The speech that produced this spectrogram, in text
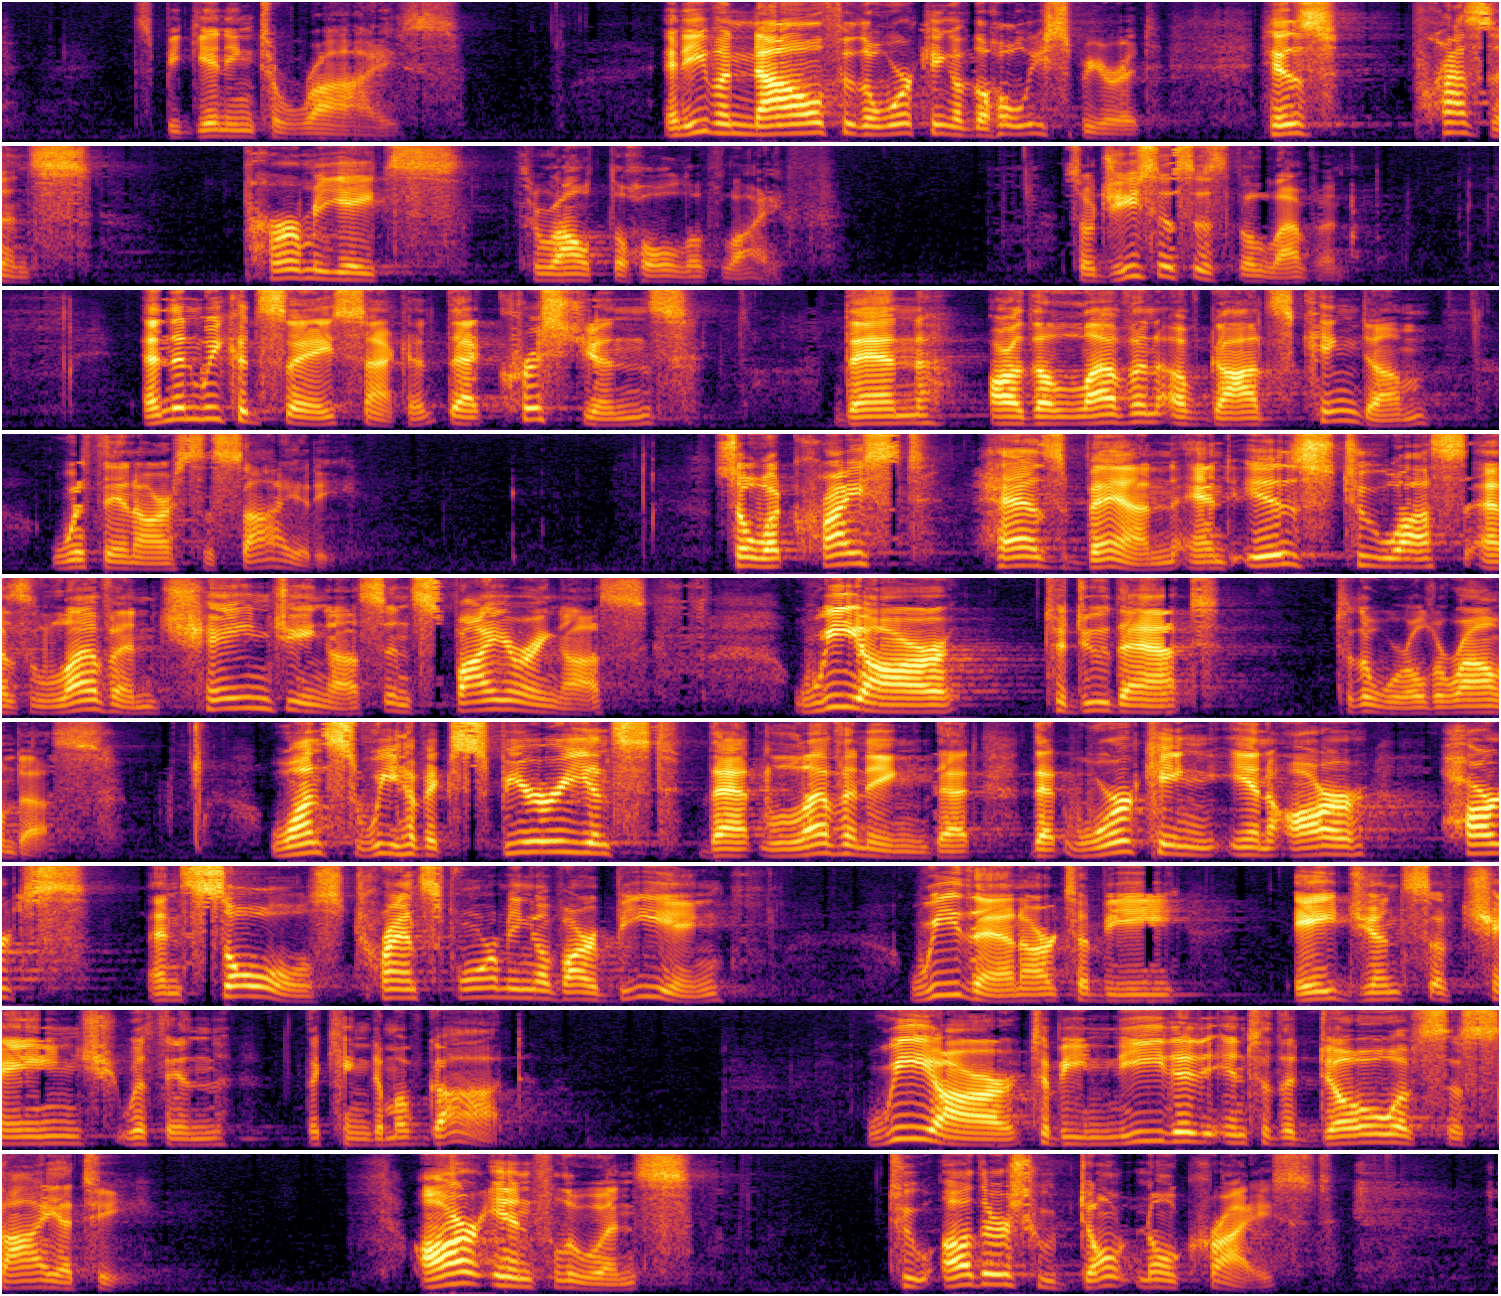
it's beginning to rise. And even now, through the working of the Holy Spirit, His presence permeates throughout the whole of life. So Jesus is the leaven. And then we could say, second, that Christians then are the leaven of God's kingdom within our society. So, what Christ has been and is to us as leaven, changing us, inspiring us, we are to do that to the world around us. Once we have experienced that leavening, that, that working in our hearts and souls, transforming of our being, we then are to be agents of change within the kingdom of God. We are to be kneaded into the dough of society. Our influence to others who don't know Christ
